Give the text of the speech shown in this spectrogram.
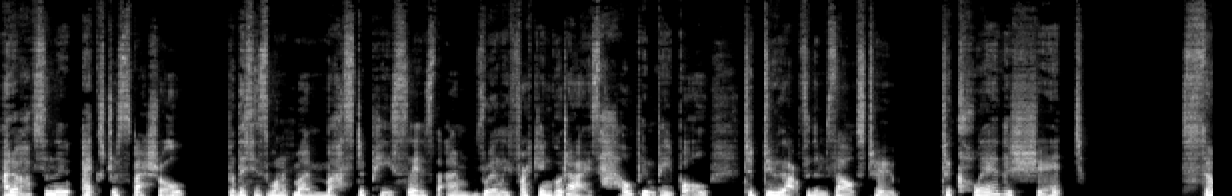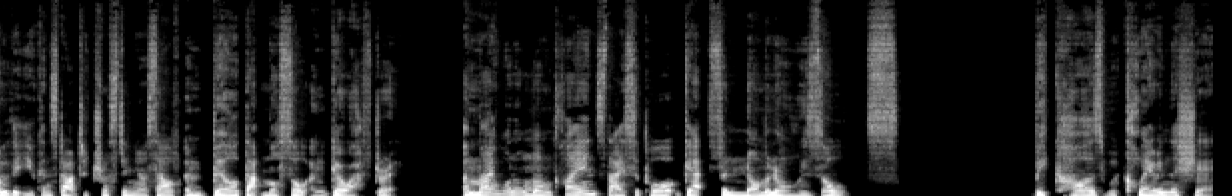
I don't have something extra special, but this is one of my masterpieces that I'm really freaking good at is helping people to do that for themselves too, to clear the shit so that you can start to trust in yourself and build that muscle and go after it. And my one on one clients that I support get phenomenal results because we're clearing the shit.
